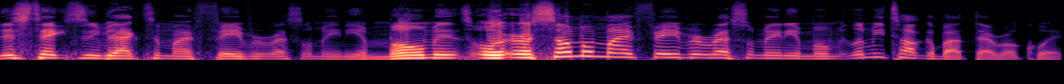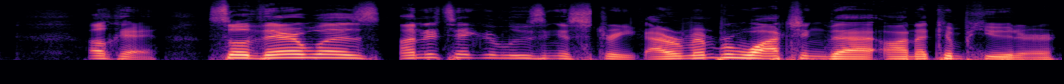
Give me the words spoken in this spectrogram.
this takes me back to my favorite WrestleMania moments, or, or some of my favorite WrestleMania moments. Let me talk about that real quick. Okay, so there was Undertaker losing a streak. I remember watching that on a computer,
